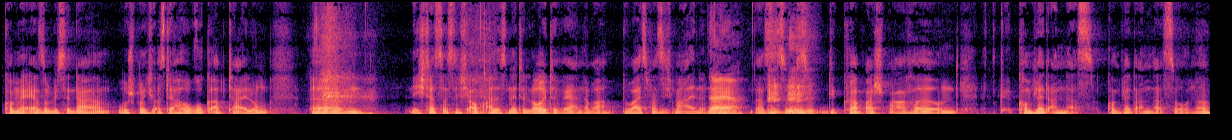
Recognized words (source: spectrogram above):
komme ja eher so ein bisschen da ursprünglich aus der Hauruck-Abteilung, ähm, nicht, dass das nicht auch alles nette Leute wären, aber du weißt, was ich meine. Ne? Naja. Das ist so diese, die Körpersprache und komplett anders, komplett anders so. Ne?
